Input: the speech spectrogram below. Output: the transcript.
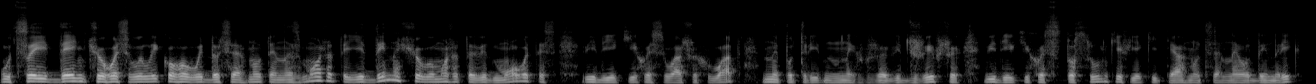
у цей день чогось великого ви досягнути не зможете. Єдине, що ви можете відмовитись від якихось ваших вад, непотрібних вже відживших, від якихось стосунків, які тягнуться не один рік.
